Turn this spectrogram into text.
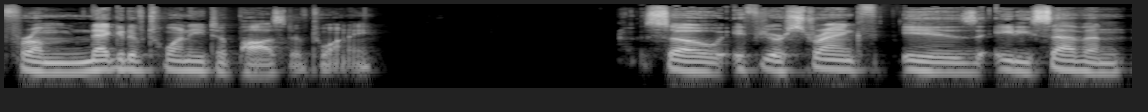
from negative 20 to positive 20. So if your strength is 87,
